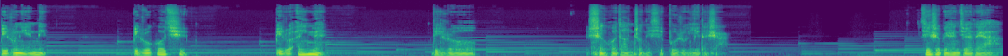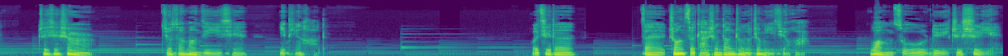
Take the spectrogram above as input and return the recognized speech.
比如年龄，比如过去，比如恩怨，比如。生活当中那些不如意的事儿，其实别人觉得呀，这些事儿，就算忘记一些，也挺好的。我记得，在《庄子达生》当中有这么一句话：“忘足履之事也，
